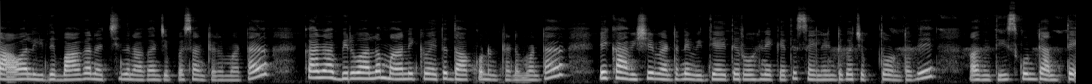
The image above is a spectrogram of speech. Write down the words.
కావాలి ఇది బాగా నచ్చింది నాకు అని చెప్పేసి అంటాడనమాట. కానీ ఆ బీరువాలో మాణిక్యం అయితే దాక్కుని ఉంటాడనమాట. ఇక ఆ విషయం వెంటనే విద్య అయితే రోహిణికి అయితే సైలెంట్గా చెప్తూ ఉంటుంది. అది తీసుకుంటే అంతే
